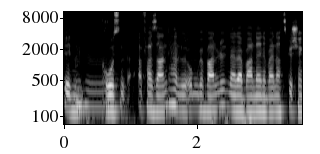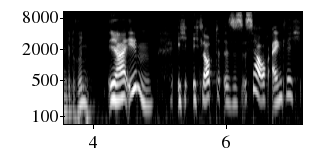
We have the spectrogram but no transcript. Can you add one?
in Mhm. großen Versandhandel umgewandelt. Na, da waren deine Weihnachtsgeschenke drin. Ja, eben. Ich, ich glaube, es ist ja auch eigentlich,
